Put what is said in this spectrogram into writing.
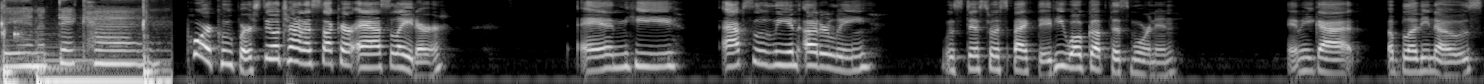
being a dickhead. Poor Cooper, still trying to suck her ass later. And he absolutely and utterly was disrespected. He woke up this morning and he got a bloody nose.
